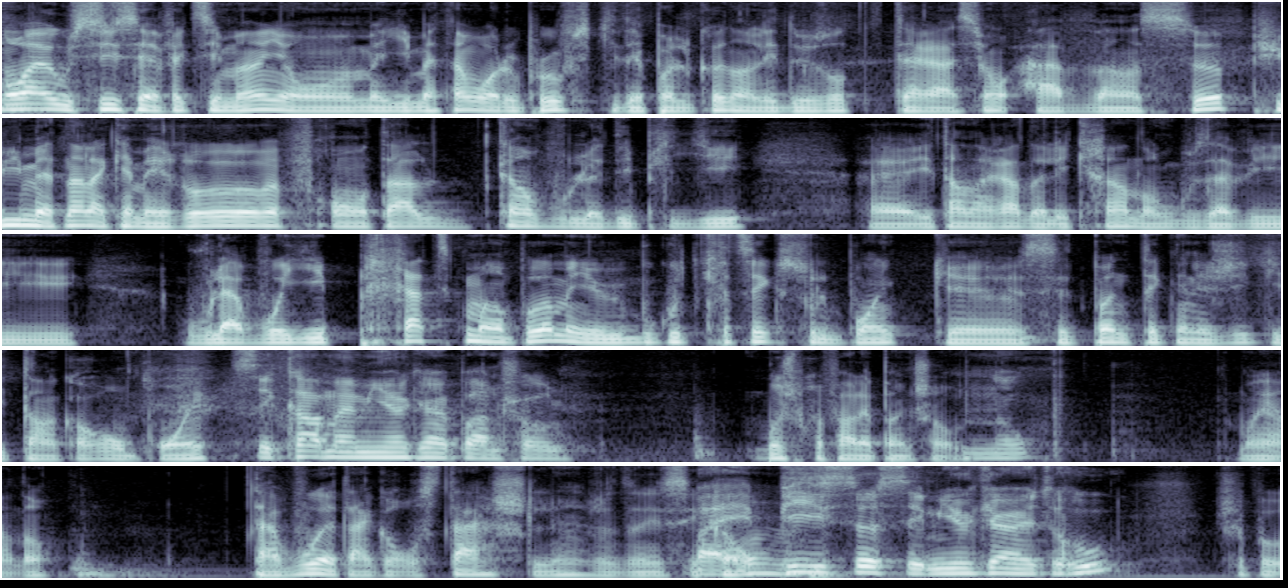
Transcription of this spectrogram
là, Ouais, aussi, c'est effectivement, ils ont, il est maintenant waterproof, ce qui n'était pas le cas dans les deux autres itérations avant ça. Puis maintenant, la caméra frontale, quand vous le dépliez, est en arrière de l'écran, donc vous avez. Vous la voyez pratiquement pas, mais il y a eu beaucoup de critiques sur le point que c'est pas une technologie qui est encore au point. C'est quand même mieux qu'un punch hole. Moi, je préfère le punch hole. Non. Voyons donc. T'avoues à ta grosse tâche, là. Je veux dire, c'est Ben, con. pis ça, c'est mieux qu'un trou. Je sais pas.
